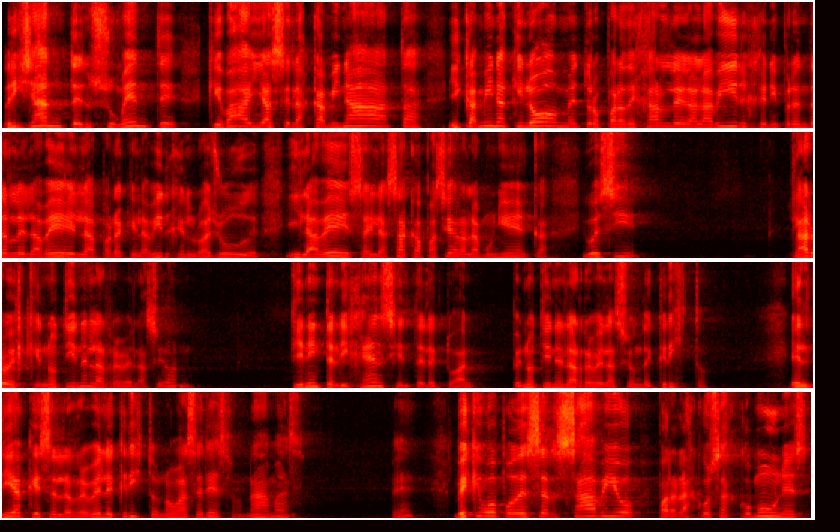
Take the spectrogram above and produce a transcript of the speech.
brillante en su mente que va y hace las caminatas y camina kilómetros para dejarle a la Virgen y prenderle la vela para que la Virgen lo ayude y la besa y la saca a pasear a la muñeca? Y vos decís, claro, es que no tiene la revelación. Tiene inteligencia intelectual, pero no tiene la revelación de Cristo. El día que se le revele Cristo no va a hacer eso, nada más. ¿Eh? ¿Ves que vos podés ser sabio para las cosas comunes,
